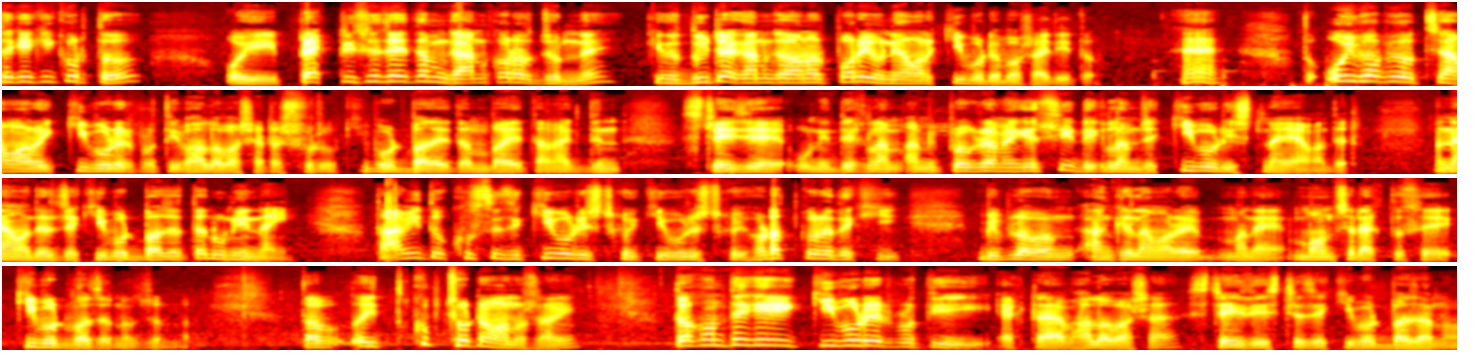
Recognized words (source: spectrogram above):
থেকে কি করতো? ওই প্র্যাকটিসে যাইতাম গান করার জন্যে, কিন্তু দুইটা গান গাওয়ানোর পরেই উনি আমার কিবোর্ডে বসাই দিত। হ্যাঁ তো ওইভাবে হচ্ছে আমার ওই কিবোর্ডের প্রতি ভালোবাসাটা শুরু। কিবোর্ড বাজাইতাম বাজাইতাম, একদিন স্টেজে উনি দেখলাম, আমি প্রোগ্রামে গেছি, দেখলাম যে কিবোর্ডিস্ট নাই আমাদের। মানে আমাদের যে কিবোর্ড বাজাতেন উনি নাই। তো আমি তো খুঁজতেছি কিবোর্ডিস্ট কই কিবোর্ডিস্ট কই। হঠাৎ করে দেখি বিপ্লব আঙ্কেল আমার মানে মঞ্চে রাখতেছে কিবোর্ড বাজানোর জন্য। তো ওই খুব ছোটো মানুষ আমি। তখন থেকে এই কিবোর্ডের প্রতি একটা ভালোবাসা স্টেজে স্টেজে কিবোর্ড বাজানো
